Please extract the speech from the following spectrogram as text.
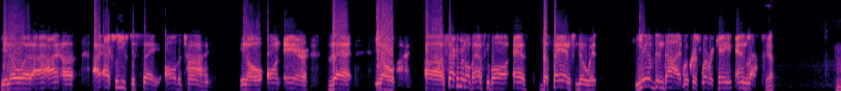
You know what? I, I, uh, I actually used to say all the time, you know, on air that, you know, uh, Sacramento basketball, as the fans knew it, lived and died when Chris Webber came and left. Yep. Hmm.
